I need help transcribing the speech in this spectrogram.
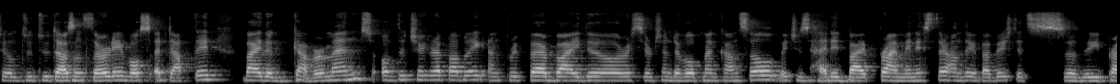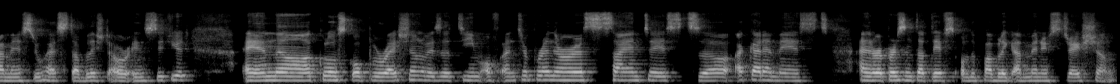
till to 2030 was adapted by the government of the Czech Republic and prepared by the Research and Development Council, which is headed by Prime Minister Andrej Babiš. That's uh, the Prime Minister who has established our institute in uh, close cooperation with a team of entrepreneurs, scientists, uh, academics, and representatives of the public administration.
